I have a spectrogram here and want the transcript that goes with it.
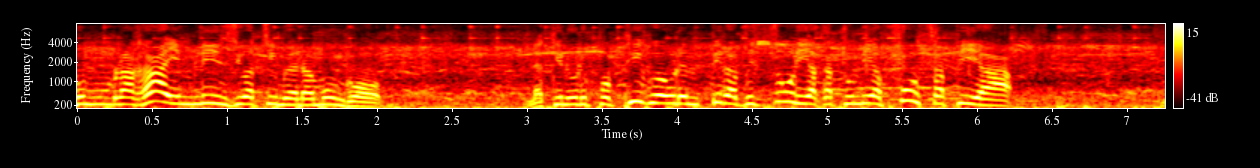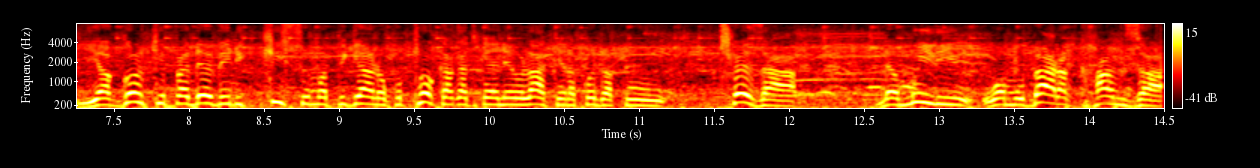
kumlaghai mlinzi wa timu ya Namungo, lakini ulipopigwa ule mpira vizuri, akatumia fursa pia ya goalkeeper David Kisu mapigano kutoka katika eneo lake na kwenda kucheza na mwili wa Mubarak Hamza.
